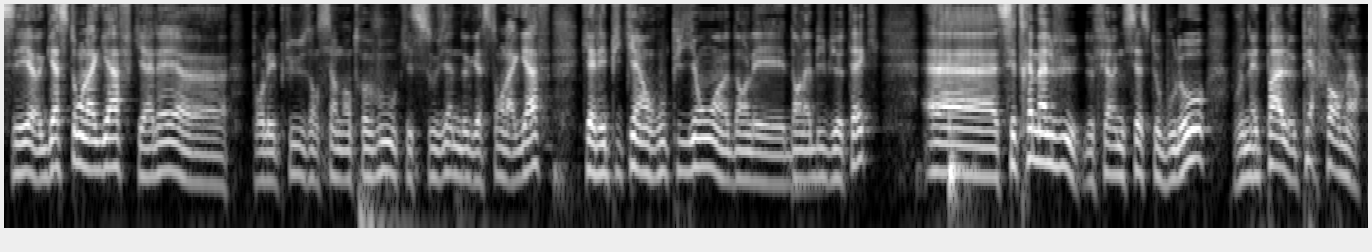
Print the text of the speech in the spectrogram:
C'est euh, Gaston Lagaffe qui allait, euh, pour les plus anciens d'entre vous qui se souviennent de Gaston Lagaffe, qui allait piquer un roupillon euh, dans, les, dans la bibliothèque. c'est très mal vu de faire une sieste au boulot. Vous n'êtes pas le performeur.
